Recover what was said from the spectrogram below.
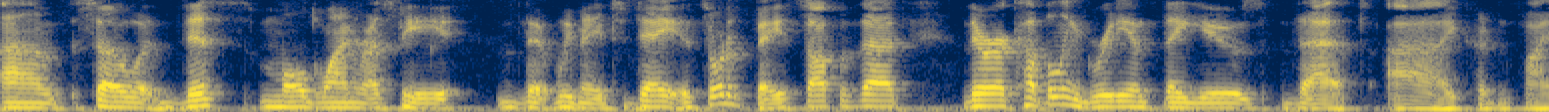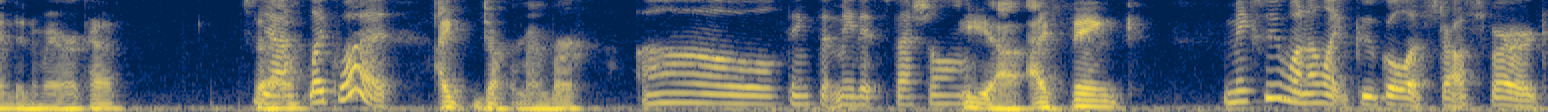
Um, so this mulled wine recipe that we made today is sort of based off of that. There are a couple ingredients they use that I couldn't find in America, so yeah. Like what? I don't remember. Oh, things that made it special. Yeah, I think It Makes me want to like Google a Strasbourg.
